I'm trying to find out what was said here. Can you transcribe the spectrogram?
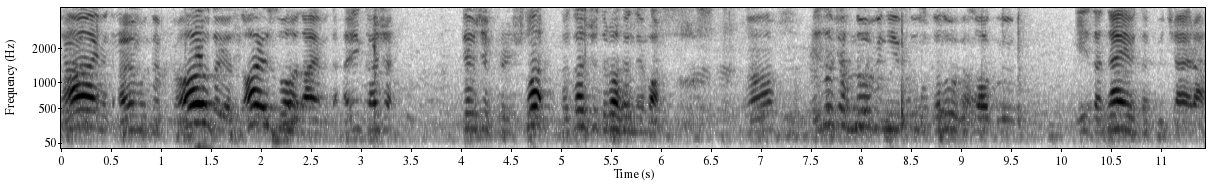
наймит. А йому неправда, я знаю свого наймита. А він каже, ти вже прийшла, назад вже дороги нема. А? І затягнув він її в ту скалу високою і за нею та печера.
